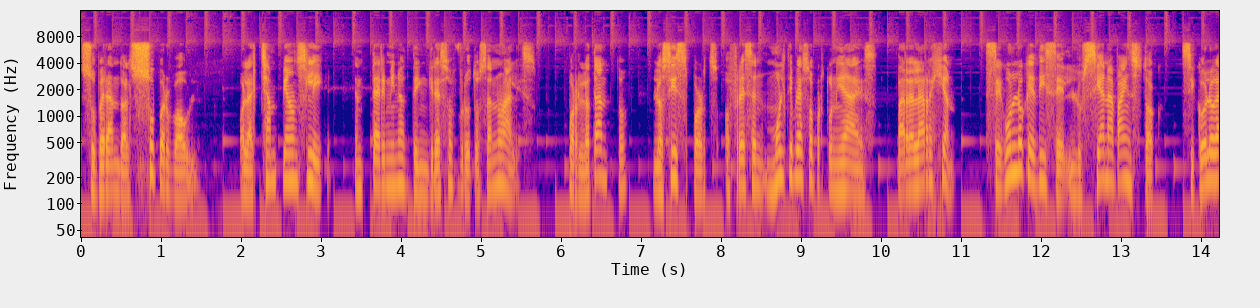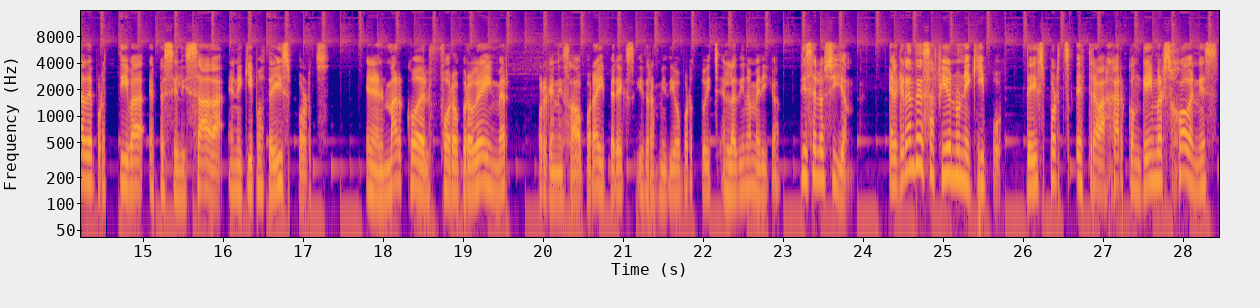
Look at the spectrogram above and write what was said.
superando al Super Bowl o la Champions League en términos de ingresos brutos anuales. Por lo tanto, los esports ofrecen múltiples oportunidades para la región. Según lo que dice Luciana Weinstock, psicóloga deportiva especializada en equipos de esports, en el marco del Foro Pro Gamer, organizado por HyperX y transmitido por Twitch en Latinoamérica, dice lo siguiente. El gran desafío en un equipo de esports es trabajar con gamers jóvenes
